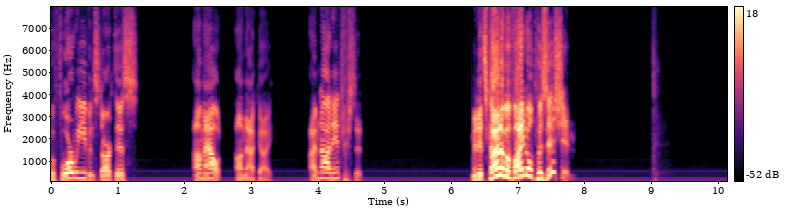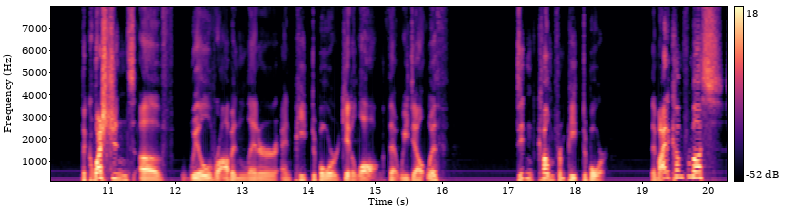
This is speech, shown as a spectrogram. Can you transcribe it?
Before we even start this, I'm out on that guy. I'm not interested. I mean, it's kind of a vital position the questions of will Robin Lehner and Pete DeBoer get along that we dealt with didn't come from Pete DeBoer. They might have come from us.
